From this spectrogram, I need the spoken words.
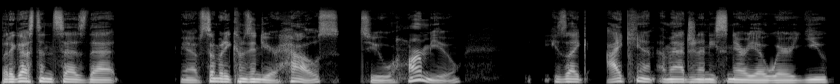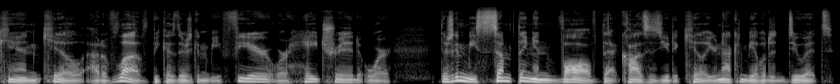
But Augustine says that you know, if somebody comes into your house to harm you, he's like, I can't imagine any scenario where you can kill out of love because there's going to be fear or hatred or there's going to be something involved that causes you to kill. You're not going to be able to do it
